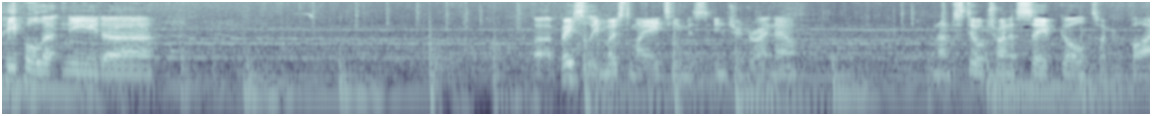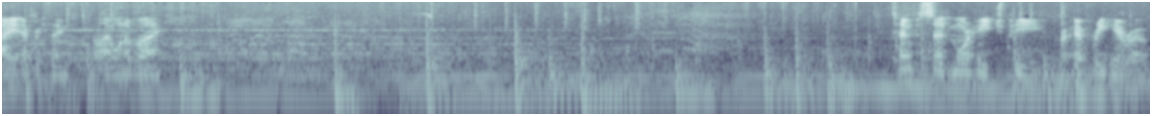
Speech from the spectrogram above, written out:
People that need, uh, uh, basically most of my A team is injured right now, and I'm still trying to save gold so I can buy everything that I want to buy. Ten percent more HP for every hero.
